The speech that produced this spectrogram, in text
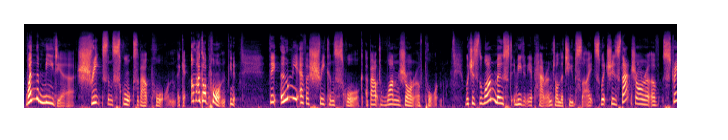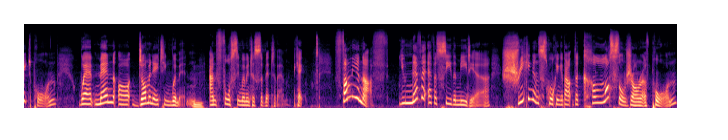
when the media shrieks and squawks about porn, okay, oh my God, porn, you know, they only ever shriek and squawk about one genre of porn, which is the one most immediately apparent on the tube sites, which is that genre of straight porn where men are dominating women mm. and forcing women to submit to them. Okay. Funnily enough, you never ever see the media shrieking and squawking about the colossal genre of porn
